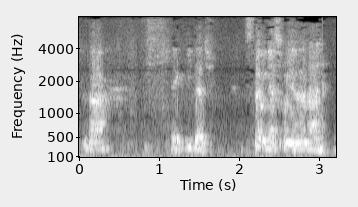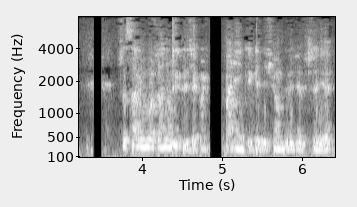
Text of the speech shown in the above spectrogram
która, jak widać, spełnia swoje zadanie. Czasami można nią wykryć jakąś panienkę, kiedy się gryzie w szyję.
